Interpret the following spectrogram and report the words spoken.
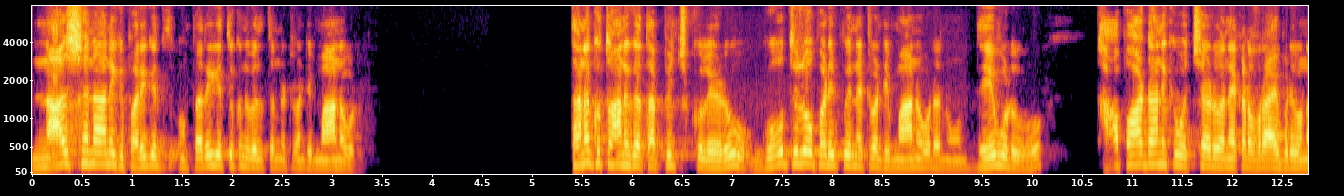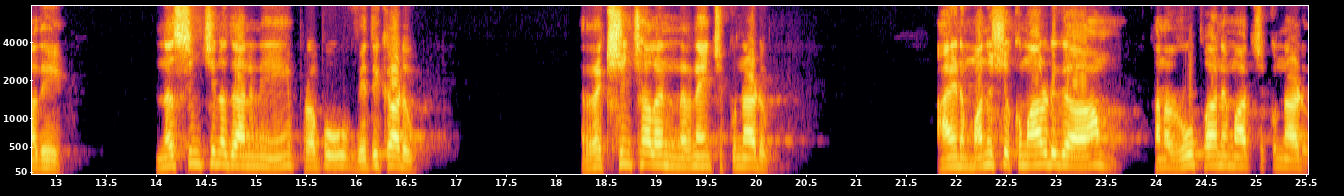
నాశనానికి పరిగెత్తు పరిగెత్తుకుని వెళ్తున్నటువంటి మానవుడు తనకు తానుగా తప్పించుకోలేడు. గోతులో పడిపోయినటువంటి మానవుడను దేవుడు కాపాడడానికి వచ్చాడు అని అక్కడ వ్రాయబడి ఉన్నది. నశించిన దానిని ప్రభు వెతికాడు. రక్షించాలని నిర్ణయించుకున్నాడు. ఆయన మనుష్య కుమారుడిగా తన రూపాన్ని మార్చుకున్నాడు.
